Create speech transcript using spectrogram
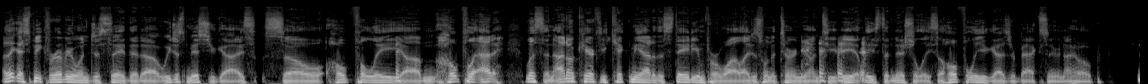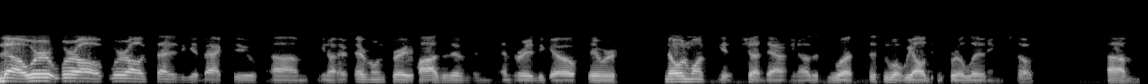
I think I speak for everyone. Just say that uh, we just miss you guys. So hopefully, um, hopefully, I, listen. I don't care if you kick me out of the stadium for a while. I just want to turn you on TV at least initially. So hopefully, you guys are back soon. I hope. No, we're we're all we're all excited to get back to. Um, you know, everyone's very positive and, and ready to go. They were. No one wants to get shut down. You know, this is what this is what we all do for a living. So um,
